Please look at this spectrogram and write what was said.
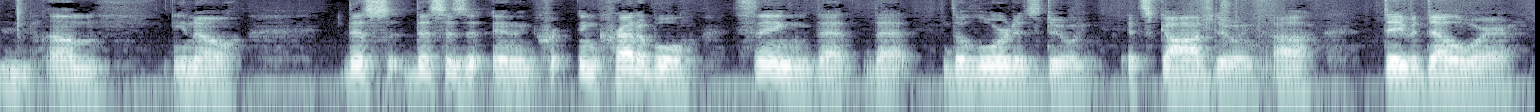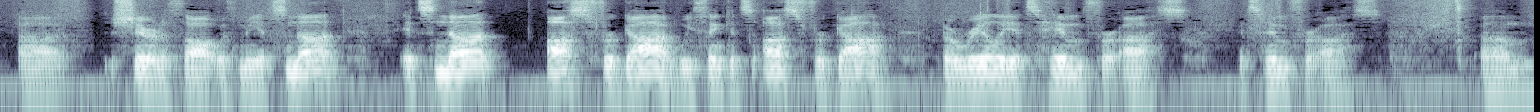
Mm. Um, you know, this this is an inc- incredible thing that that the Lord is doing. It's God doing. Uh, David Delaware uh, shared a thought with me. It's not it's not us for God. We think it's us for God, but really it's Him for us. It's Him for us. Um,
